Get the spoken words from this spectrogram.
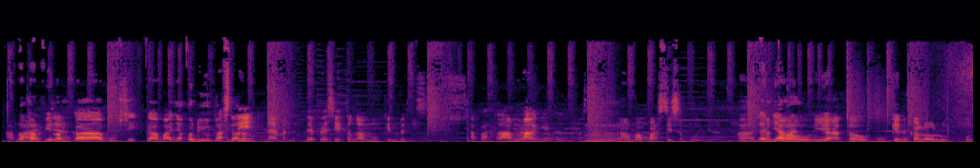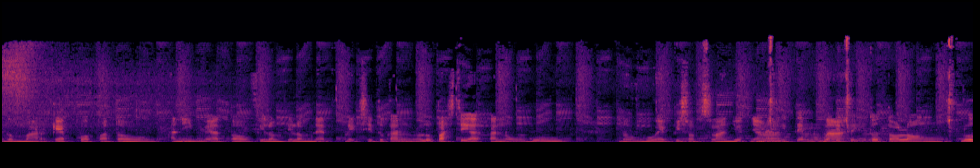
Apa Nonton aja. film kah, musik kah, banyak kok di YouTube pasti sekarang. namanya depresi itu nggak mungkin ber- apa lama Ya, gitu pasti Hmm. lama pasti sembuhnya Nah, dan atau jangan ya atau mungkin kalau lu penggemar K-pop atau anime atau film-film Netflix itu kan lu pasti akan nunggu nunggu episode selanjutnya Hmm. kan. itu yang Nah itu itu tolong lu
